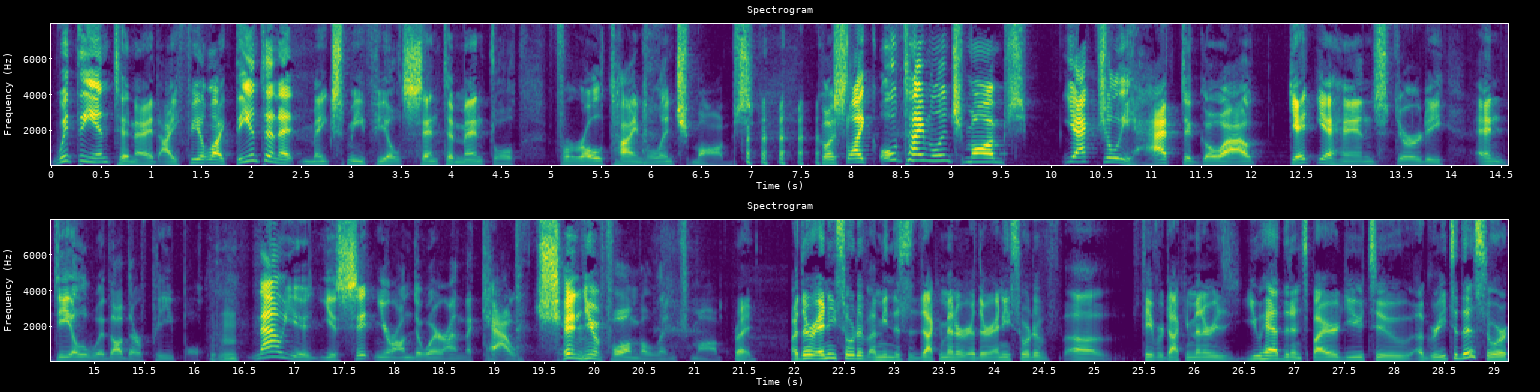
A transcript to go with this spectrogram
with the internet, I feel like the internet makes me feel sentimental for old time lynch mobs. Because, like, old time lynch mobs, you actually had to go out, get your hands dirty, and deal with other people. Now you, you sit in your underwear on the couch and you form a lynch mob. Right. Are there any sort of, I mean, this is a documentary, are there any sort of uh, favorite documentaries you had that inspired you to agree to this? Or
